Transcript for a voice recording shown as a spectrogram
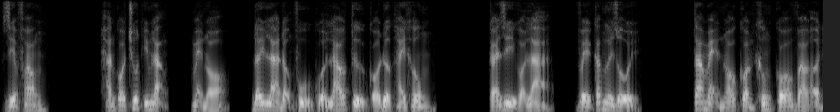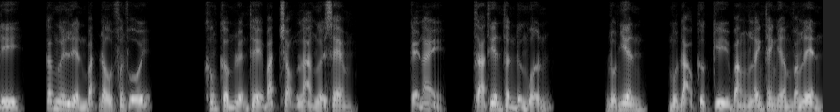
Diệp phong, hắn có chút im lặng, mẹ nó, đây là động phủ của lão tử có được hay không? Cái gì gọi là, về các ngươi rồi? Ta mẹ nó còn không có vào ở đi, các ngươi liền bắt đầu phân phối. Không cầm luyện thể bắt trọng là người xem. Kẻ này, ta thiên thần đừng muốn. Đột nhiên, một đạo cực kỳ băng lãnh thanh âm vang lên.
